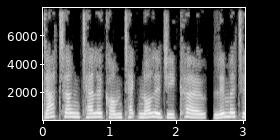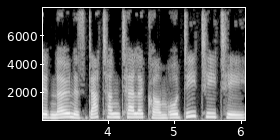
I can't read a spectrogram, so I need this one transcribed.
Datang Telecom Technology Co., Limited known as Datang Telecom or DTT,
